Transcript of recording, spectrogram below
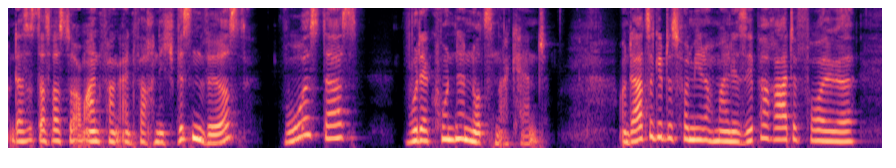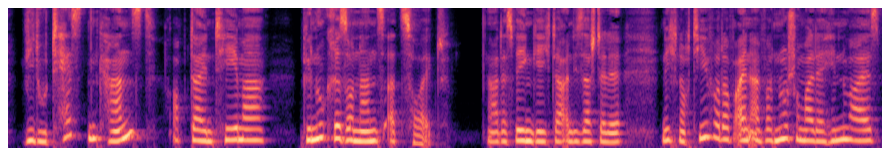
Und das ist das, was du am Anfang einfach nicht wissen wirst. Wo ist das, wo der Kunde Nutzen erkennt? Und dazu gibt es von mir nochmal eine separate Folge, wie du testen kannst, ob dein Thema genug Resonanz erzeugt. Ja, deswegen gehe ich da an dieser Stelle nicht noch tiefer darauf ein, einfach nur schon mal der Hinweis,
